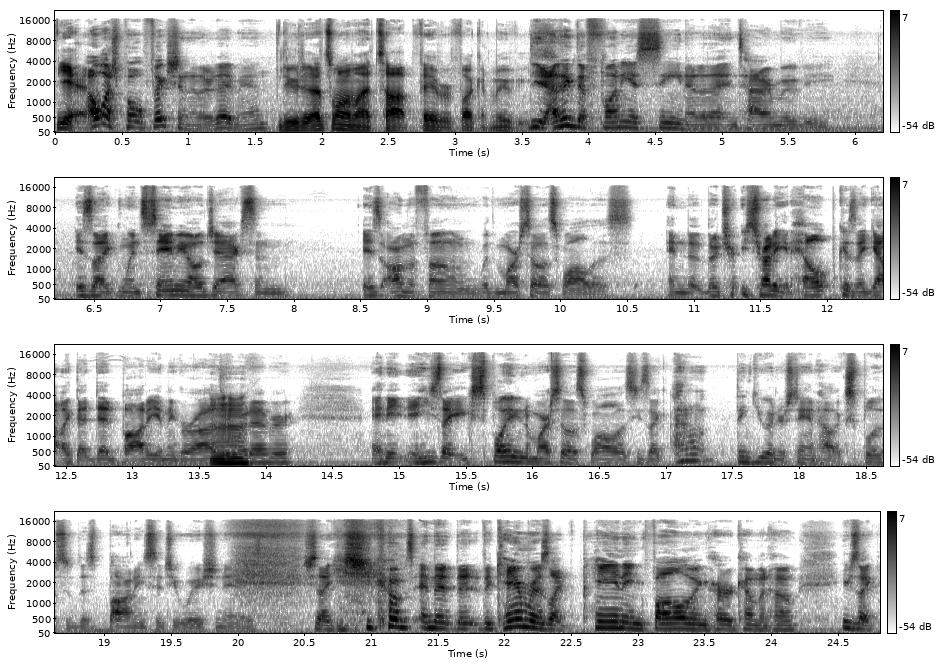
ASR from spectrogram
Yeah, I watched Pulp Fiction the other day, man. dude, that's one of my top favorite fucking movies. Dude, I think the funniest scene out of that entire movie is like when Samuel Jackson is on the phone with Marcellus Wallace, and they're, tr- he's trying to get help because they got like that dead body in the garage or Mhm. whatever. And he, he's like explaining to Marcellus Wallace, he's like, I don't think you understand how explosive this Bonnie situation is. She's like, she comes, and the, the, the camera is like panning, following her coming home. He's like,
